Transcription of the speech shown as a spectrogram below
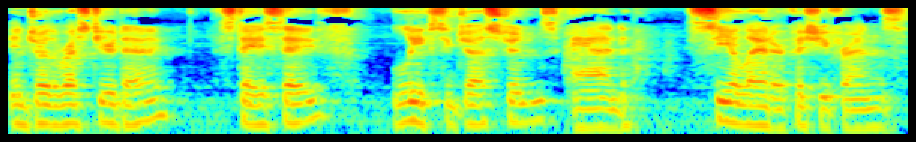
enjoy the rest of your day, stay safe, leave suggestions, and see you later, fishy friends.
